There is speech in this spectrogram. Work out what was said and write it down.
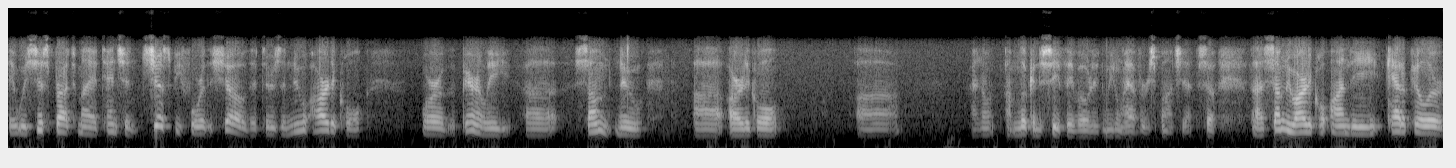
it was just brought to my attention just before the show that there's a new article, or apparently uh, some new uh, article. Uh, I don't. I'm looking to see if they voted. We don't have a response yet. So, uh, some new article on the Caterpillar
